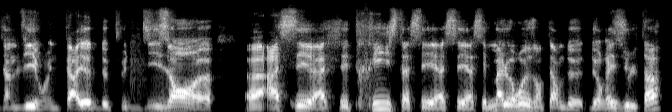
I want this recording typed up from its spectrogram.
vient de vivre une période de plus de dix ans euh, euh, assez, assez triste, assez, assez, assez malheureuse en termes de, résultats.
